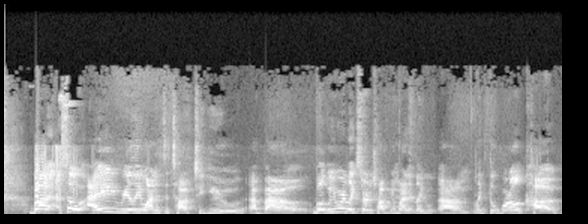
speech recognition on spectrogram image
But so I really wanted to talk to you about. Well, we were like sort of talking about it, like um, like the World Cup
